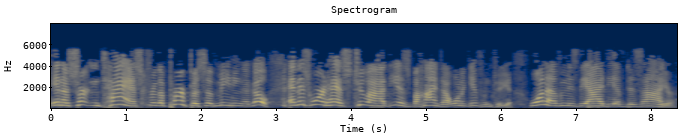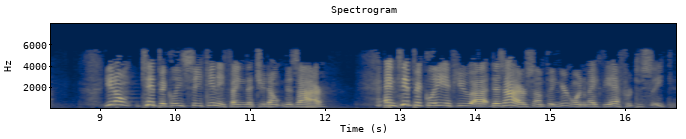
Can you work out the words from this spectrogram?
in a certain task for the purpose of meeting a goal. And this word has two ideas behind it. I want to give them to you. One of them is the idea of desire. You don't typically seek anything that you don't desire. And typically, if you uh, desire something, you're going to make the effort to seek it.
